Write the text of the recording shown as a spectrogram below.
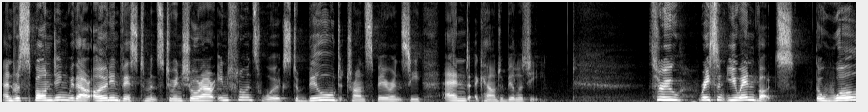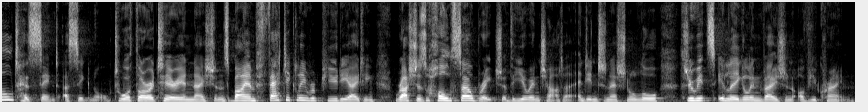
and responding with our own investments to ensure our influence works to build transparency and accountability. Through recent UN votes, the world has sent a signal to authoritarian nations by emphatically repudiating Russia's wholesale breach of the UN Charter and international law through its illegal invasion of Ukraine.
